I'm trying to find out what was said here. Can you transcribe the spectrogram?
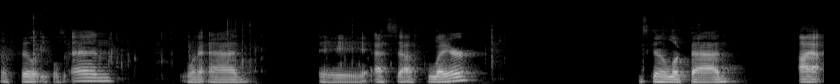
So fill equals n. We want to add a SF layer. It's going to look bad. I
